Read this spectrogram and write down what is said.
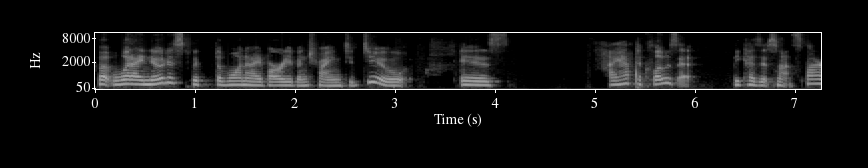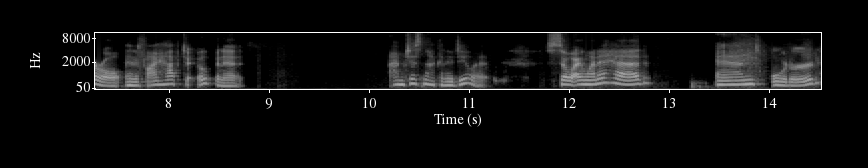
But what I noticed with the one I've already been trying to do is I have to close it because it's not spiral. And if I have to open it, I'm just not going to do it. So I went ahead and ordered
